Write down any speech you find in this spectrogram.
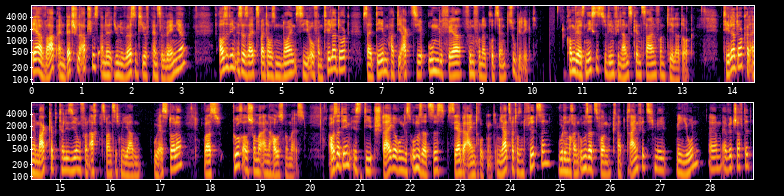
Er erwarb einen Bachelorabschluss an der University of Pennsylvania. Außerdem ist er seit 2009 CEO von Teladoc. Seitdem hat die Aktie ungefähr 500% zugelegt. Kommen wir als nächstes zu den Finanzkennzahlen von Teladoc. Teladoc hat eine Marktkapitalisierung von 28 Milliarden US-Dollar, was durchaus schon mal eine Hausnummer ist. Außerdem ist die Steigerung des Umsatzes sehr beeindruckend. Im Jahr 2014 wurde noch ein Umsatz von knapp 43 Millionen äh, erwirtschaftet.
